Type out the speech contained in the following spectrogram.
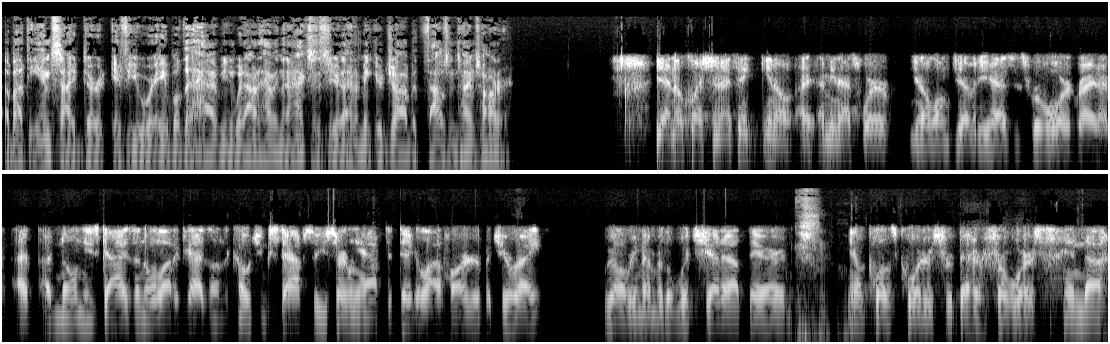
about the inside dirt if you were able to have, I mean, without having that access to you, that had to make your job a thousand times harder. Yeah, no question. I think you know. I, I mean, that's where you know longevity has its reward, right? I've, I've, I've known these guys. I know a lot of guys on the coaching staff, so you certainly have to dig a lot harder. But you're right. We all remember the woodshed out there, and you know, close quarters for better or for worse, and uh,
